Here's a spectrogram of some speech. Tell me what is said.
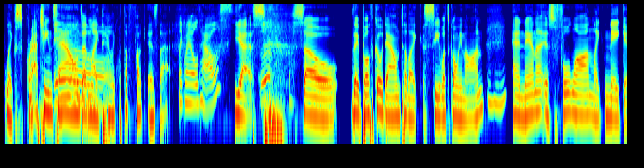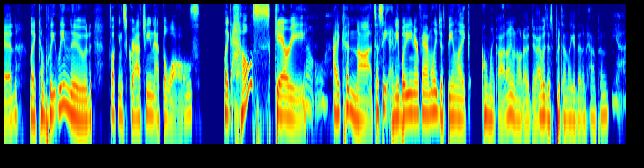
like scratching sounds and like they're like what the fuck is that? Like my old house. Yes. Ugh. So they both go down to like see what's going on hmm and Nana is full on like naked, like completely nude, fucking scratching at the walls. Like how scary. No. I could not to see anybody in your family just being like, "Oh my god, I don't even know what I would do." I would just pretend like it didn't happen. Yeah.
